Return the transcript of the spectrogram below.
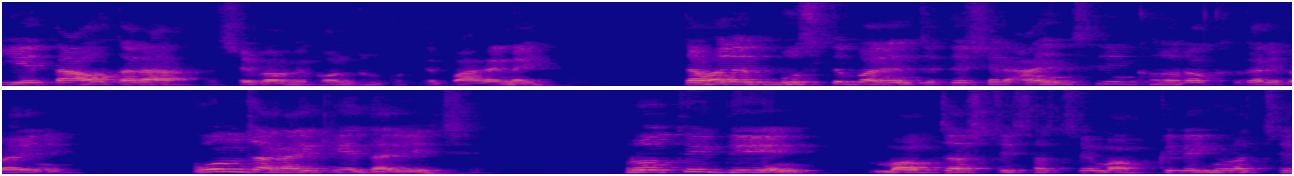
গিয়ে তাও তারা সেভাবে কন্ট্রোল করতে পারে নাই। তাহলে বুঝতে পারেন যে দেশের আইন শৃঙ্খলা রক্ষাকারী বাহিনী কোন জায়গায় গিয়ে দাঁড়িয়েছে। প্রতিদিন মব জাস্টিস হচ্ছে মব কিলিং হচ্ছে,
